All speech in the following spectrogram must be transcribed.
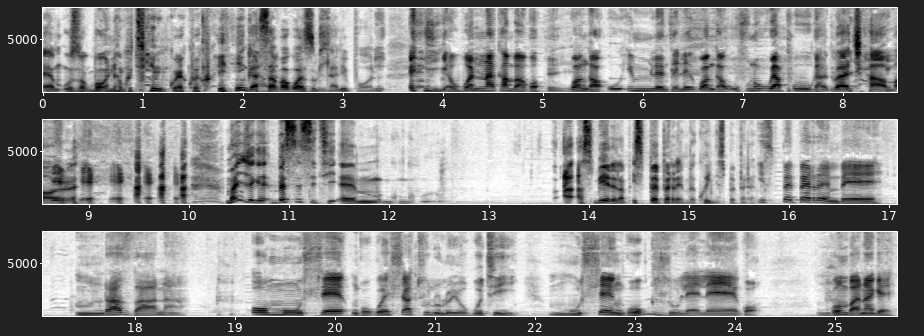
Um uzokubona ukuthi ingwegwe khuyini ingasabakwazi ukudlala ibholo. Ya ubona nakuhambako kwanga u- imilenze le kwanga ufuna uyaphuka bayachama manje-ke bese sithi um asibiyele lapho isipeperembe khuyini isipeperembe? Isipeperembe mndazana omuhle ngokwehlathululo yokuthi muhle ngokudluleleko. Ngombana ke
